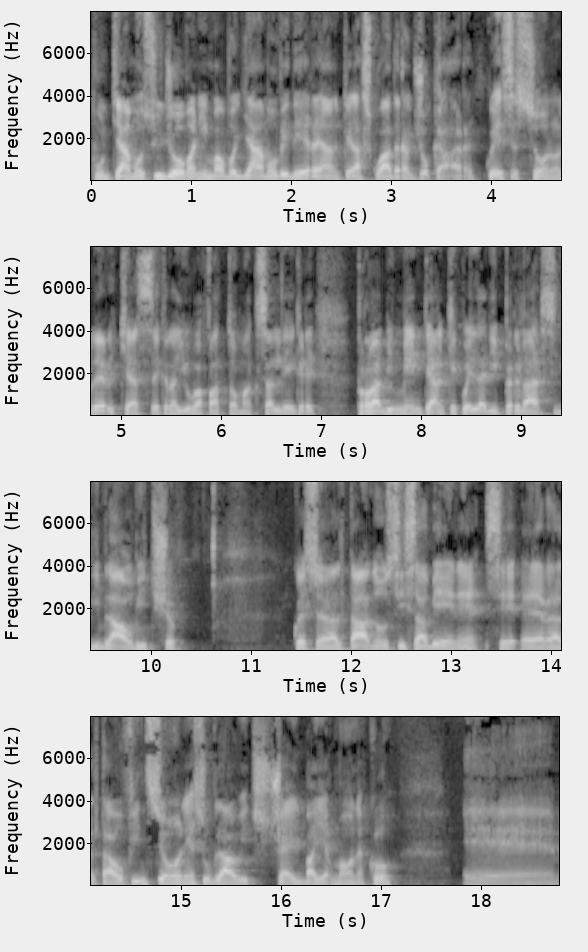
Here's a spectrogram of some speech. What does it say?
puntiamo sui giovani, ma vogliamo vedere anche la squadra giocare. Queste sono le richieste che la Juve ha fatto a Max Allegri probabilmente anche quella di privarsi di Vlaovic. Questo in realtà non si sa bene se è in realtà o finzione, su Vlaovic c'è il Bayern Monaco. E...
